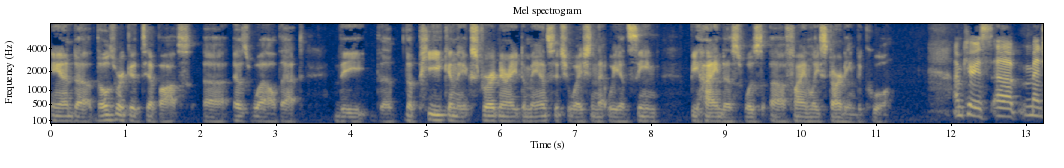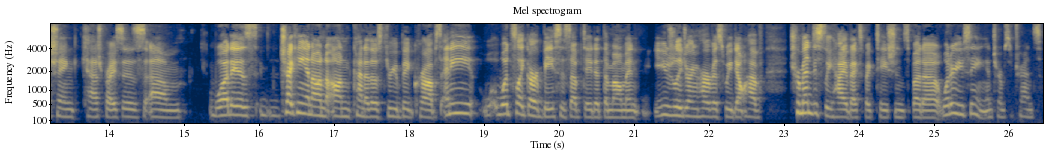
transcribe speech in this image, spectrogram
and uh, those were good tip-offs uh, as well. That the the the peak and the extraordinary demand situation that we had seen behind us was uh, finally starting to cool. I'm curious, uh, mentioning cash prices. Um, what is checking in on on kind of those three big crops? Any what's like our basis update at the moment? Usually during harvest, we don't have tremendously high of expectations, but uh, what are you seeing in terms of trends?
